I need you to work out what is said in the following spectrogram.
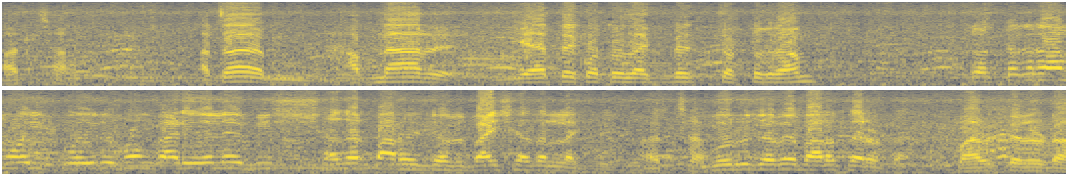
আচ্ছা। আচ্ছা আপনার ইয়াতে কত লাগবে চট্টগ্রাম? চট্টগ্রাম ওই ওই রকম গাড়ি হলে বিশ হাজার পার হয়ে যাবে বাইশ হাজার লাগবে। আচ্ছা। গরু যাবে বারো তেরোটা। বারো তেরোটা।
